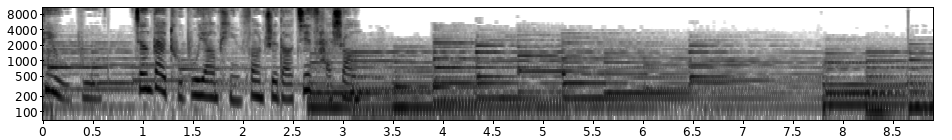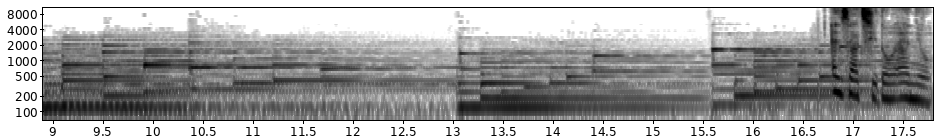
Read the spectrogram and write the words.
第五步，将带涂布样品放置到基材上。按下启动按钮，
